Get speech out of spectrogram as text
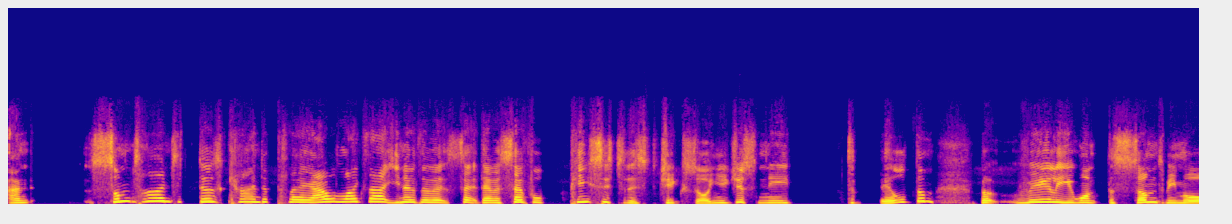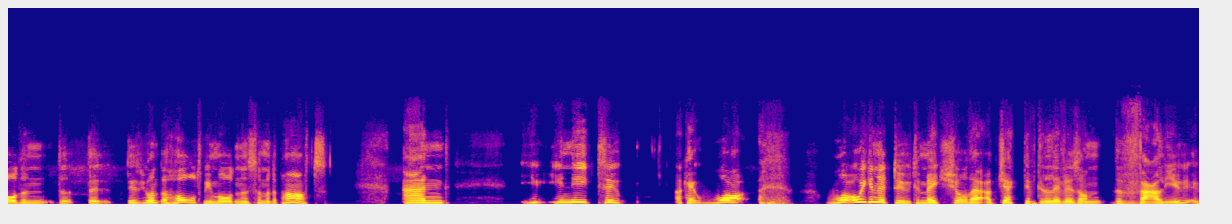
And sometimes it does kind of play out like that. You know, there are there are several pieces to this jigsaw, and you just need to build them. But really, you want the sum to be more than the, the, you want the whole to be more than the sum of the parts, and you you need to okay what what are we going to do to make sure that objective delivers on the value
